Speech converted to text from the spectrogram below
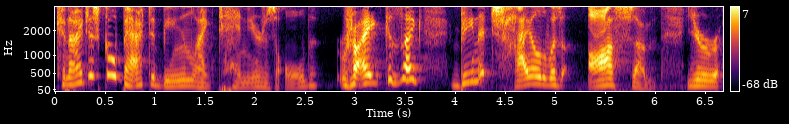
can I just go back to being like 10 years old? Right? Because like being a child was awesome. You're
